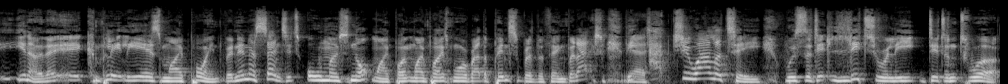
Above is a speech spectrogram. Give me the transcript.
you know it completely is my point, but in a sense, it's almost not my point. My point's more about the principle of the thing. But actually, the Yes. actuality was that it literally didn't work.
